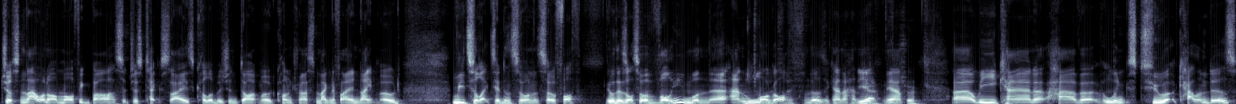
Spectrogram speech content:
just now on our Morphic bar, such as text size, color vision, dark mode, contrast, magnify, and night mode, read selected, and so on and so forth. Oh, there's also a volume one there and log off. Those are kind of handy. Yeah, for sure. Uh, we can have uh, links to calendars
